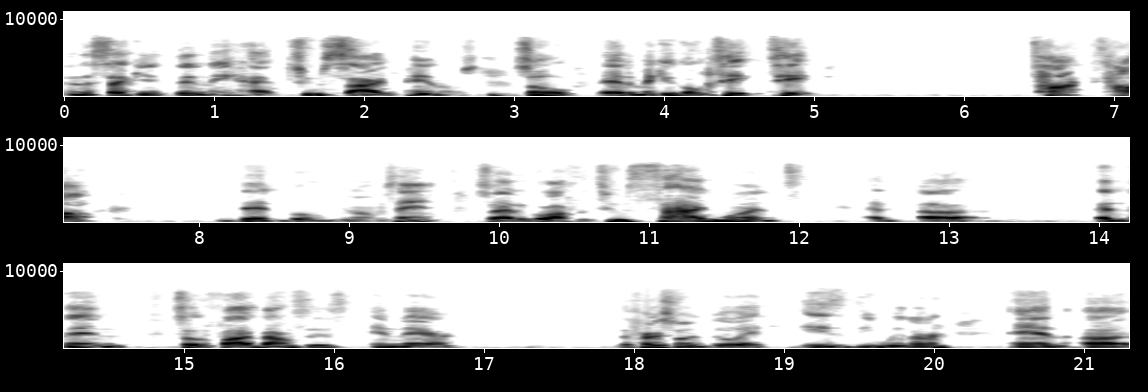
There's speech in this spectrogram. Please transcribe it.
And the second, then they had two side panels, so they had to make it go tick tick, tock tock, then boom. You know what I'm saying? So I had to go off the two side ones, and uh, and then so the five bounces in there. The first one to do it is the winner, and uh,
